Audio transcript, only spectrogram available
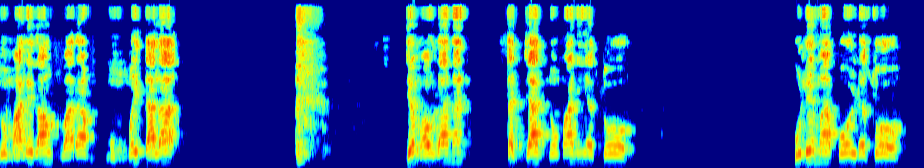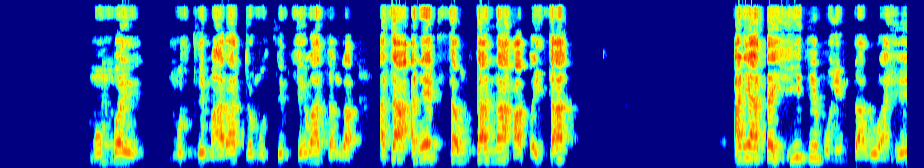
तो मालेगाव द्वारा मुंबईत आला जे मौलाना सज्जाद नोमानी असो उलेमा बोर्ड असो मुंबई मुस्लिम महाराष्ट्र मुस्लिम सेवा संघ अशा अनेक संस्थांना हा पैसा. आणि आता ही जी मोहीम चालू आहे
